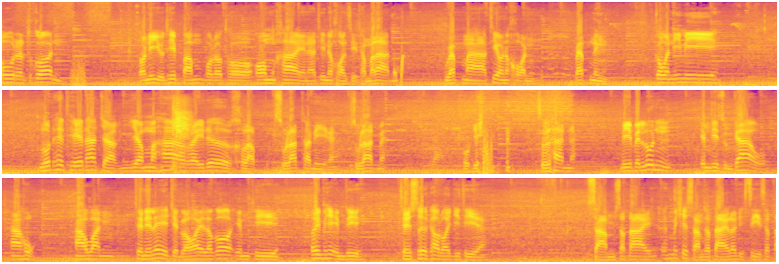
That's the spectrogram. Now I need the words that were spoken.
เอาละทุกคนตอนนี้อยู่ที่ปั๊มปตทอ้อมค่ายนะที่นครศรีธรรมราชแวบมาเที่ยวนครแป๊บหนึ่ง ก็วันนี้มีรถให้เทสนะจาก Yamaha Rider Club สุราษฎร์ธานีนะ สุราษฎร์ไหมโอเค สุราษฎร์นะ มีเป็นรุ่น MT09 R6 R1 t e n e l e 700 แล้วก็ MT เอ้ย ไม่ใช่ MT Tracer 900 GT นะ สามสไตล์เอ้ยไม่ใช่สามสไตล์แล้วดิสี่สไต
